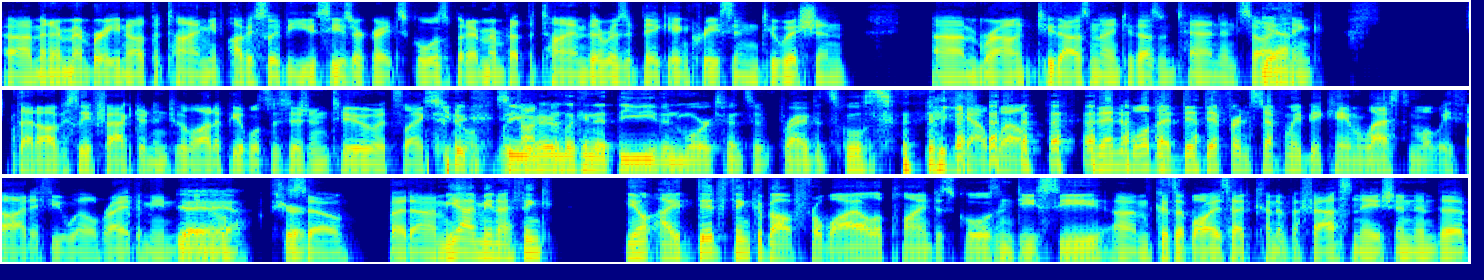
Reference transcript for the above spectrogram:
um and i remember you know at the time I mean, obviously the ucs are great schools but i remember at the time there was a big increase in tuition um around 2009 2010 and so Yeah. i think that obviously factored into a lot of people's decision too. It's like, you know, so you're the, looking at the even more expensive private schools. yeah. Well, then, well, the, the difference definitely became less than what we thought, if you will. Right. I mean, yeah, yeah, know, yeah, sure. So, but, um, yeah, I mean, I think, you know, I did think about for a while applying to schools in DC, um, cause I've always had kind of a fascination in the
